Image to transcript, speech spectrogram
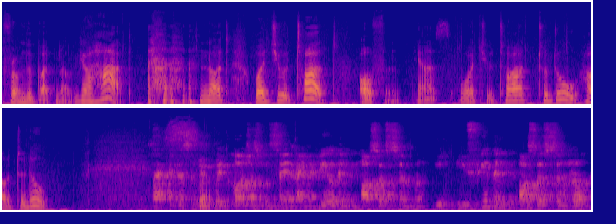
from the bottom of your heart, not what you taught often. Yes, what you taught to do, how to do. Exactly. This so. is what coaches would say, I feel the imposter syndrome. You, you feel the imposter syndrome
